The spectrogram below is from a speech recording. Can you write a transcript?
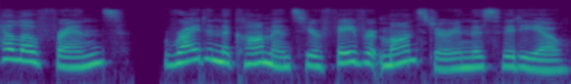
Hello friends. Write in the comments your favorite monster in this video.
